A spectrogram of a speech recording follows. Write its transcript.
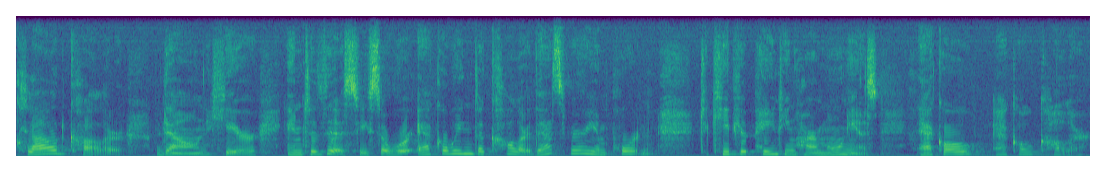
cloud color down here into this. See, so we're echoing the color. That's very important to keep your painting harmonious. Echo, echo color.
